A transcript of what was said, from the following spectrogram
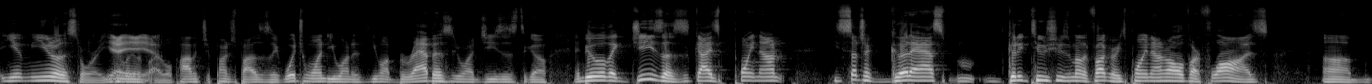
You you know the story. You Yeah, look yeah, the yeah. Bible. Pontius, Pontius Pilate is like, which one do you want to? Do you want Barabbas? Or do you want Jesus to go? And people are like, Jesus. This guy's pointing out. He's such a good ass, goody two shoes motherfucker. He's pointing out all of our flaws. Um,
